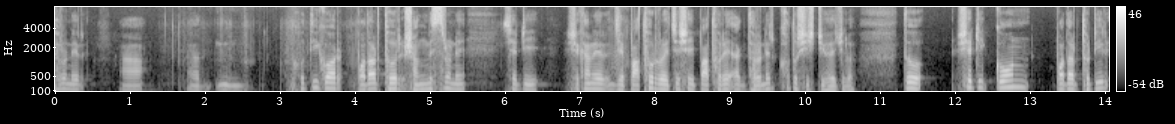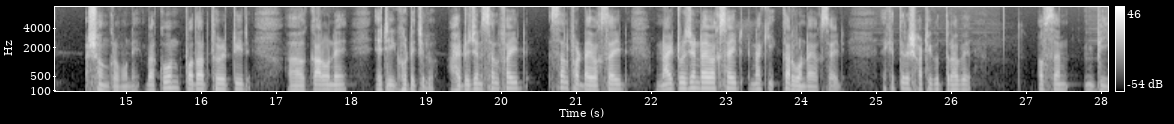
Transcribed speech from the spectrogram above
ধরনের ক্ষতিকর পদার্থর সংমিশ্রণে সেটি, সেখানের যে পাথর রয়েছে সেই পাথরে এক ধরনের ক্ষত সৃষ্টি হয়েছিল। তো সেটি কোন পদার্থটির সংক্রমণে বা কোন পদার্থটির কারণে এটি ঘটেছিল? Hydrogen sulphide, sulphur dioxide, nitrogen dioxide নাকি কার্বন ডাইঅক্সাইড? এক্ষেত্রে সঠিক উত্তর হবে অপশান বি,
